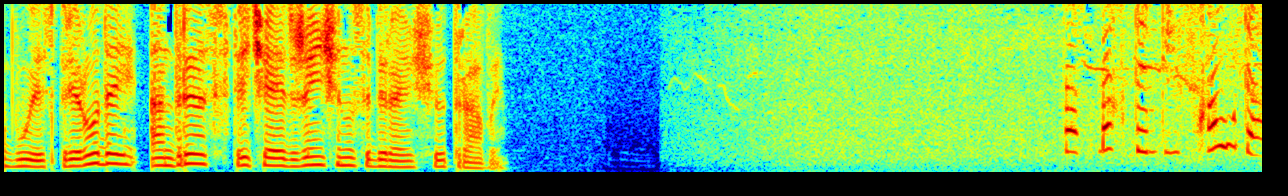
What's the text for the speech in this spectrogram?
Любуясь природой, Андреас встречает женщину, собирающую травы. Was macht denn die Frau da?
